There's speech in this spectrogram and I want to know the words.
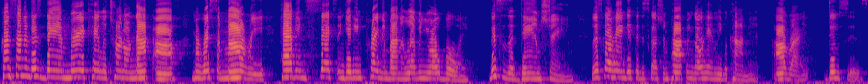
Concerning this damn Mary Kay Letourneau knockoff, Marissa Marie, having sex and getting pregnant by an 11 year old boy. This is a damn shame. Let's go ahead and get the discussion popping. Go ahead and leave a comment. All right. Deuces.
